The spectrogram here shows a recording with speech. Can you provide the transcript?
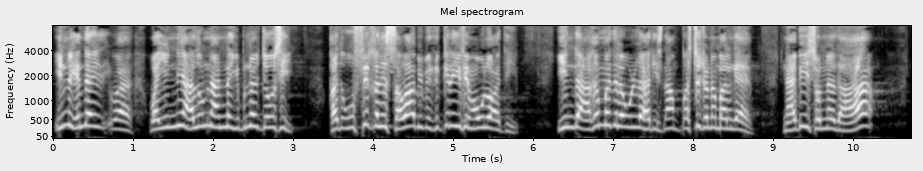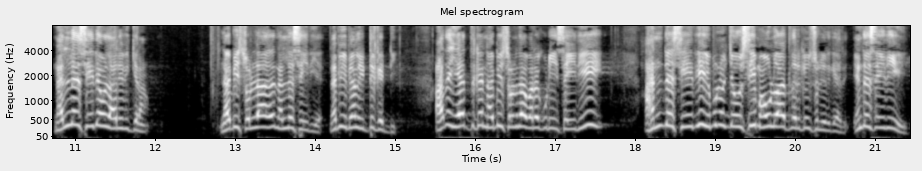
இன்னும் எந்த வ- வ இன்னி அலுன்னு அண்ணன் இப்னல் ஜோசி. அது உஃபிகலி சவாபி விக்ரீஃபி மௌலுவாத்தி இந்த அகமதில் உள்ள ஹதீஸ் நான் ஃபஸ்ட்டு சொன்ன பாருங்க. நபி சொன்னதா? நல்ல செய்தி அவளை அறிவிக்கிறான். நபி சொல்லாத நல்ல செய்தியை. நபி மேலே இட்டு கட்டி. அதை ஏற்றுக்க நபி சொன்னதாக வரக்கூடிய செய்தி அந்த செய்தியை இப்னுல் ஜவுசி மௌலாத்தில் இருக்குன்னு சொல்லியிருக்காரு. எந்த செய்தி?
